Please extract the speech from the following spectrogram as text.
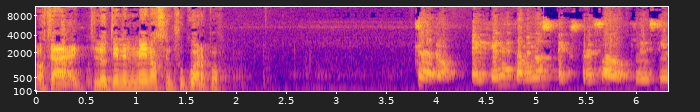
o sea, lo tienen menos en su cuerpo. Claro, el gen está menos expresado. Quiere decir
